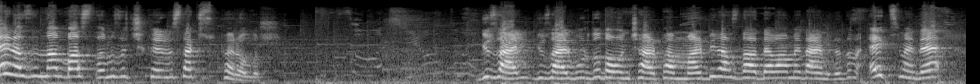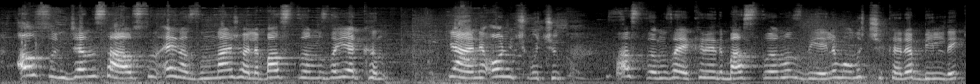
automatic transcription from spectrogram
en azından bastığımızı çıkarırsak süper olur. Güzel, güzel. Burada da 10 çarpan var. Biraz daha devam eder mi dedim. Etmedi. Olsun canı sağ olsun. En azından şöyle bastığımıza yakın. Yani 13.5 bastığımıza yakın. Hadi bastığımız diyelim onu çıkarabildik.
